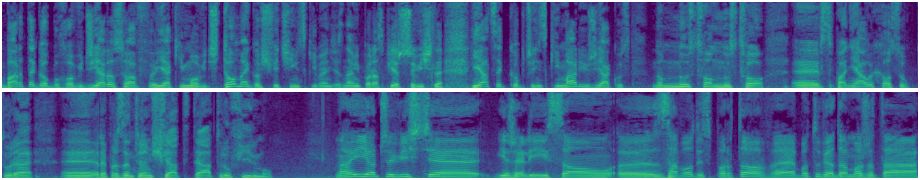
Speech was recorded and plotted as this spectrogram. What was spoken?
Bartek Obuchowicz, Jarosław Jakimowicz, Tomek Oświeciński będzie z nami po raz pierwszy Wiśle, Jacek Kopczyński, Mariusz Jakus, no mnóstwo, mnóstwo e, wspaniałych osób, które reprezentują świat teatru, filmu. No i oczywiście, jeżeli są e, zawody sportowe, bo tu wiadomo, że ta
